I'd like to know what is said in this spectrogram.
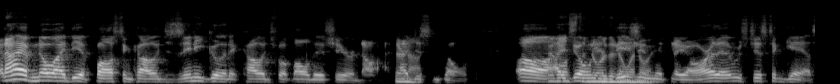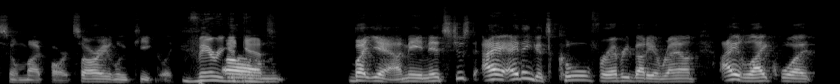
and I have no idea if Boston College is any good at college football this year or not. They're I not. just don't. Uh, I don't envision Illinois. that they are. That was just a guess on my part. Sorry, Luke Kuechly. Very good guess. Um, But yeah, I mean, it's just I, I think it's cool for everybody around. I like what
